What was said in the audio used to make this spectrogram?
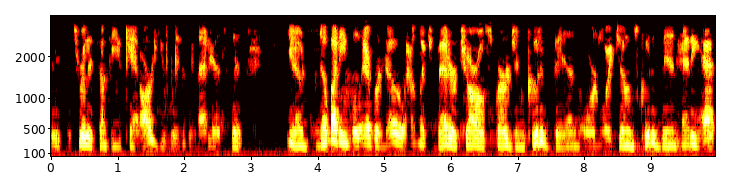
it's really something you can't argue with, and that is that you know, nobody will ever know how much better Charles Spurgeon could have been or Lloyd Jones could have been had he had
